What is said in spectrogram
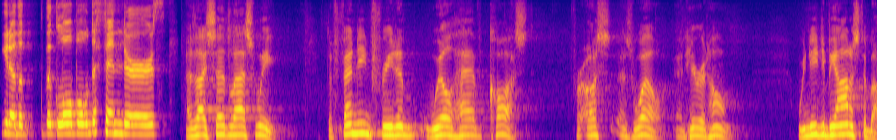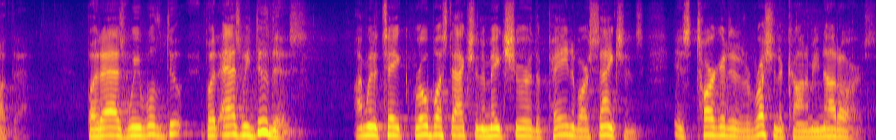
you know, the the global defenders. As I said last week, defending freedom will have cost for us as well and here at home. We need to be honest about that. But as we will do but as we do this, I'm going to take robust action to make sure the pain of our sanctions is targeted at the Russian economy, not ours.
